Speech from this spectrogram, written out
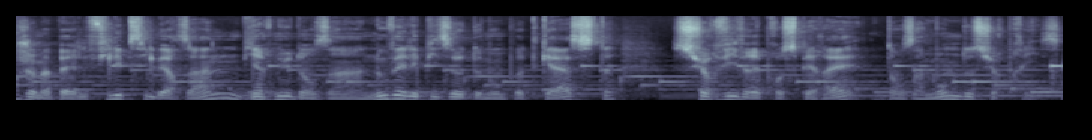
je m'appelle Philippe Silverzan, bienvenue dans un nouvel épisode de mon podcast Survivre et prospérer dans un monde de surprises.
